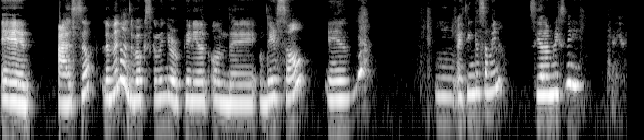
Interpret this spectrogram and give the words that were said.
And also, let me know in the box comment your opinion on the on their song. And yeah, mm, I think that's all I know. See you on the next video. Anyway.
